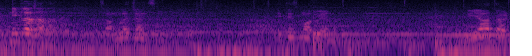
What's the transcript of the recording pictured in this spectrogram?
पिकनिकला जाणार चांगला चान्स आहे. इथेच मारूया ना. मी आत आठ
